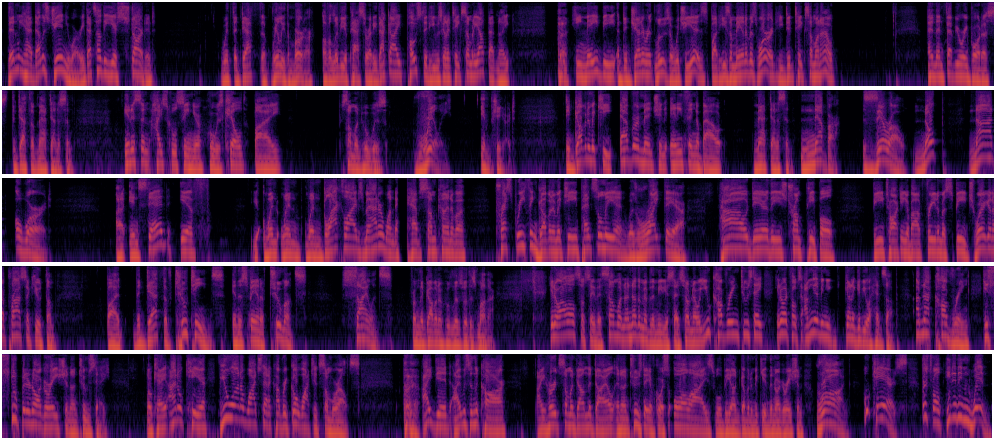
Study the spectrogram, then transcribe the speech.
then we had, that was January. That's how the year started with the death, the, really the murder of Olivia Passaretti. That guy posted he was going to take somebody out that night. he may be a degenerate loser, which he is, but he's a man of his word. He did take someone out. And then February brought us the death of Matt Dennison, innocent high school senior who was killed by someone who was really impaired. Did Governor McKee ever mention anything about Matt Dennison? Never. Zero. Nope. Not a word. Uh, instead, if when when when Black Lives Matter wanted to have some kind of a press briefing, Governor McKee, pencil me in, was right there. How dare these Trump people be talking about freedom of speech? We're going to prosecute them. But the death of two teens in the span of two months, silence from the governor who lives with his mother. You know, I'll also say this. Someone, another member of the media said, so now are you covering Tuesday? You know what, folks? I'm going to give you a heads up. I'm not covering his stupid inauguration on Tuesday. Okay? I don't care. If you want to watch that cover it, go watch it somewhere else. I did. I was in the car. I heard someone down the dial, and on Tuesday, of course, all eyes will be on Governor McKee in the inauguration. Wrong. Who cares? First of all, he didn't even win.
